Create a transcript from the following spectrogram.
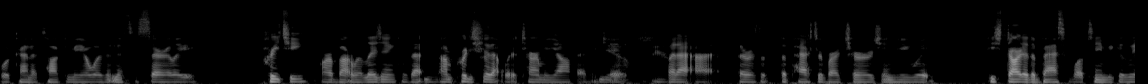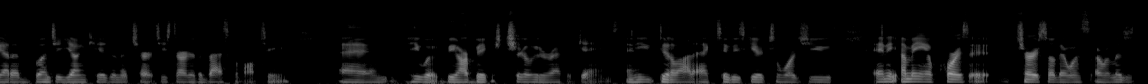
would kind of talk to me. I wasn't necessarily preachy or about religion because that Mhm. I'm pretty sure that would have turned me off as a kid. yeah. But I, I there was the, the pastor of our church, and he would he started a basketball team because we had a bunch of young kids in the church. He started a basketball team, and he would be our biggest cheerleader at the games. And he did a lot of activities geared towards youth. And he, I mean, of course, it, church, so there was a religious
